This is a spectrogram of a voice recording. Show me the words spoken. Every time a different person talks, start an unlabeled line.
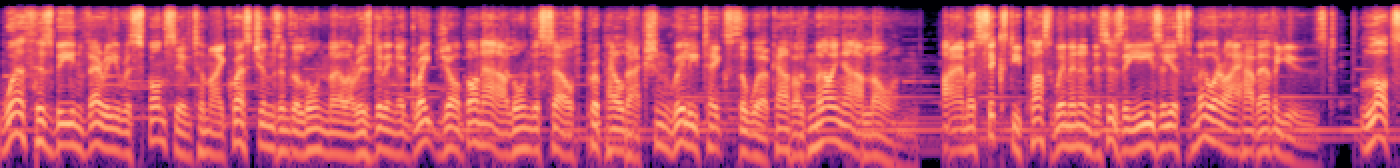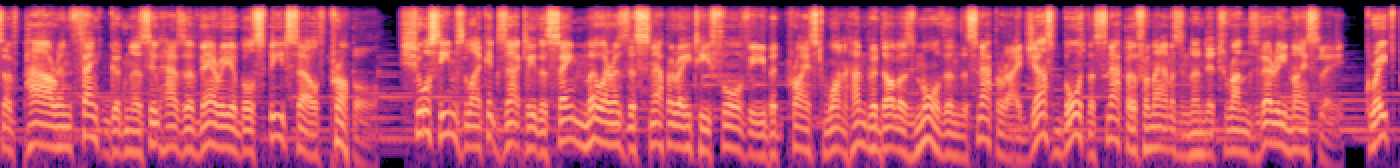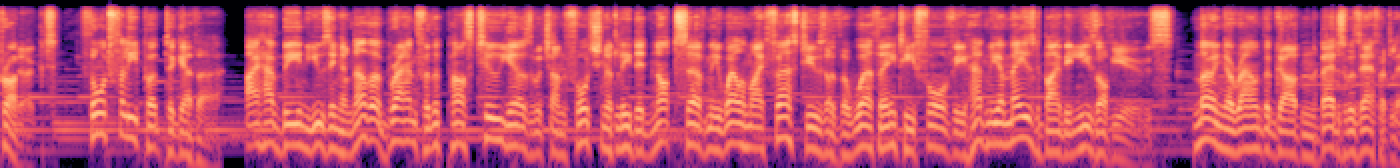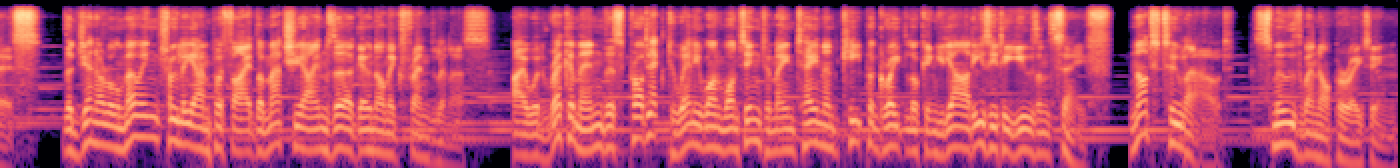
Worth has been very responsive to my questions and the lawnmower is doing a great job on our lawn. The self-propelled action really takes the work out of mowing our lawn. I am a 60 plus woman and this is the easiest mower I have ever used. Lots of power and thank goodness it has a variable speed self-propel. Sure seems like exactly the same mower as the Snapper 84V but priced $100 more than the Snapper I just bought the Snapper from Amazon and it runs very nicely. Great product. Thoughtfully put together. I have been using another brand for the past 2 years which unfortunately did not serve me well my first use of the Worth 84V had me amazed by the ease of use. Mowing around the garden beds was effortless. The general mowing truly amplified the machine's ergonomic friendliness. I would recommend this product to anyone wanting to maintain and keep a great looking yard easy to use and safe. Not too loud. Smooth when operating.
